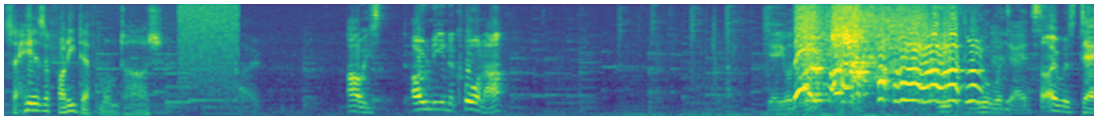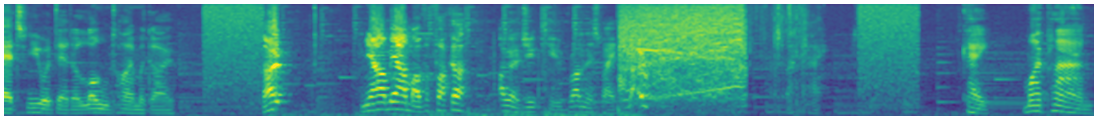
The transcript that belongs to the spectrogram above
so here's a funny death montage. No. Oh, he's only in the corner. Yeah, you're dead. you, you were dead. I was dead. You were dead a long time ago. Nope. Meow meow, motherfucker. I'm gonna juke you. Run this way. No. Okay. Okay, my plan.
